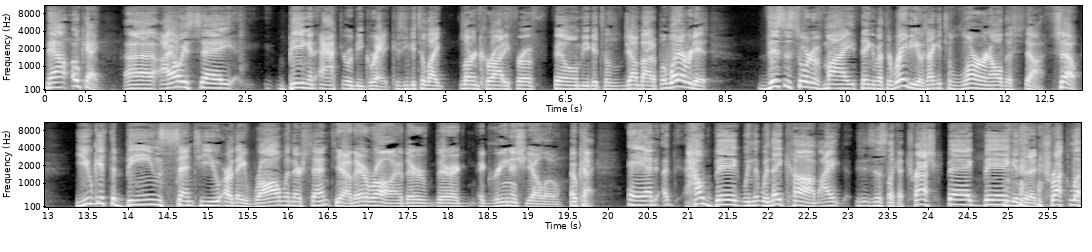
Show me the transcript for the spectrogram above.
Now, okay. Uh, I always say being an actor would be great because you get to like learn karate for a film, you get to jump out of, but whatever it is. This is sort of my thing about the radios. I get to learn all this stuff. So you get the beans sent to you. Are they raw when they're sent? Yeah, they're raw. They're they're a, a greenish yellow. Okay. And uh, how big when when they come? I is this like a trash bag big? Is it a truckload?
